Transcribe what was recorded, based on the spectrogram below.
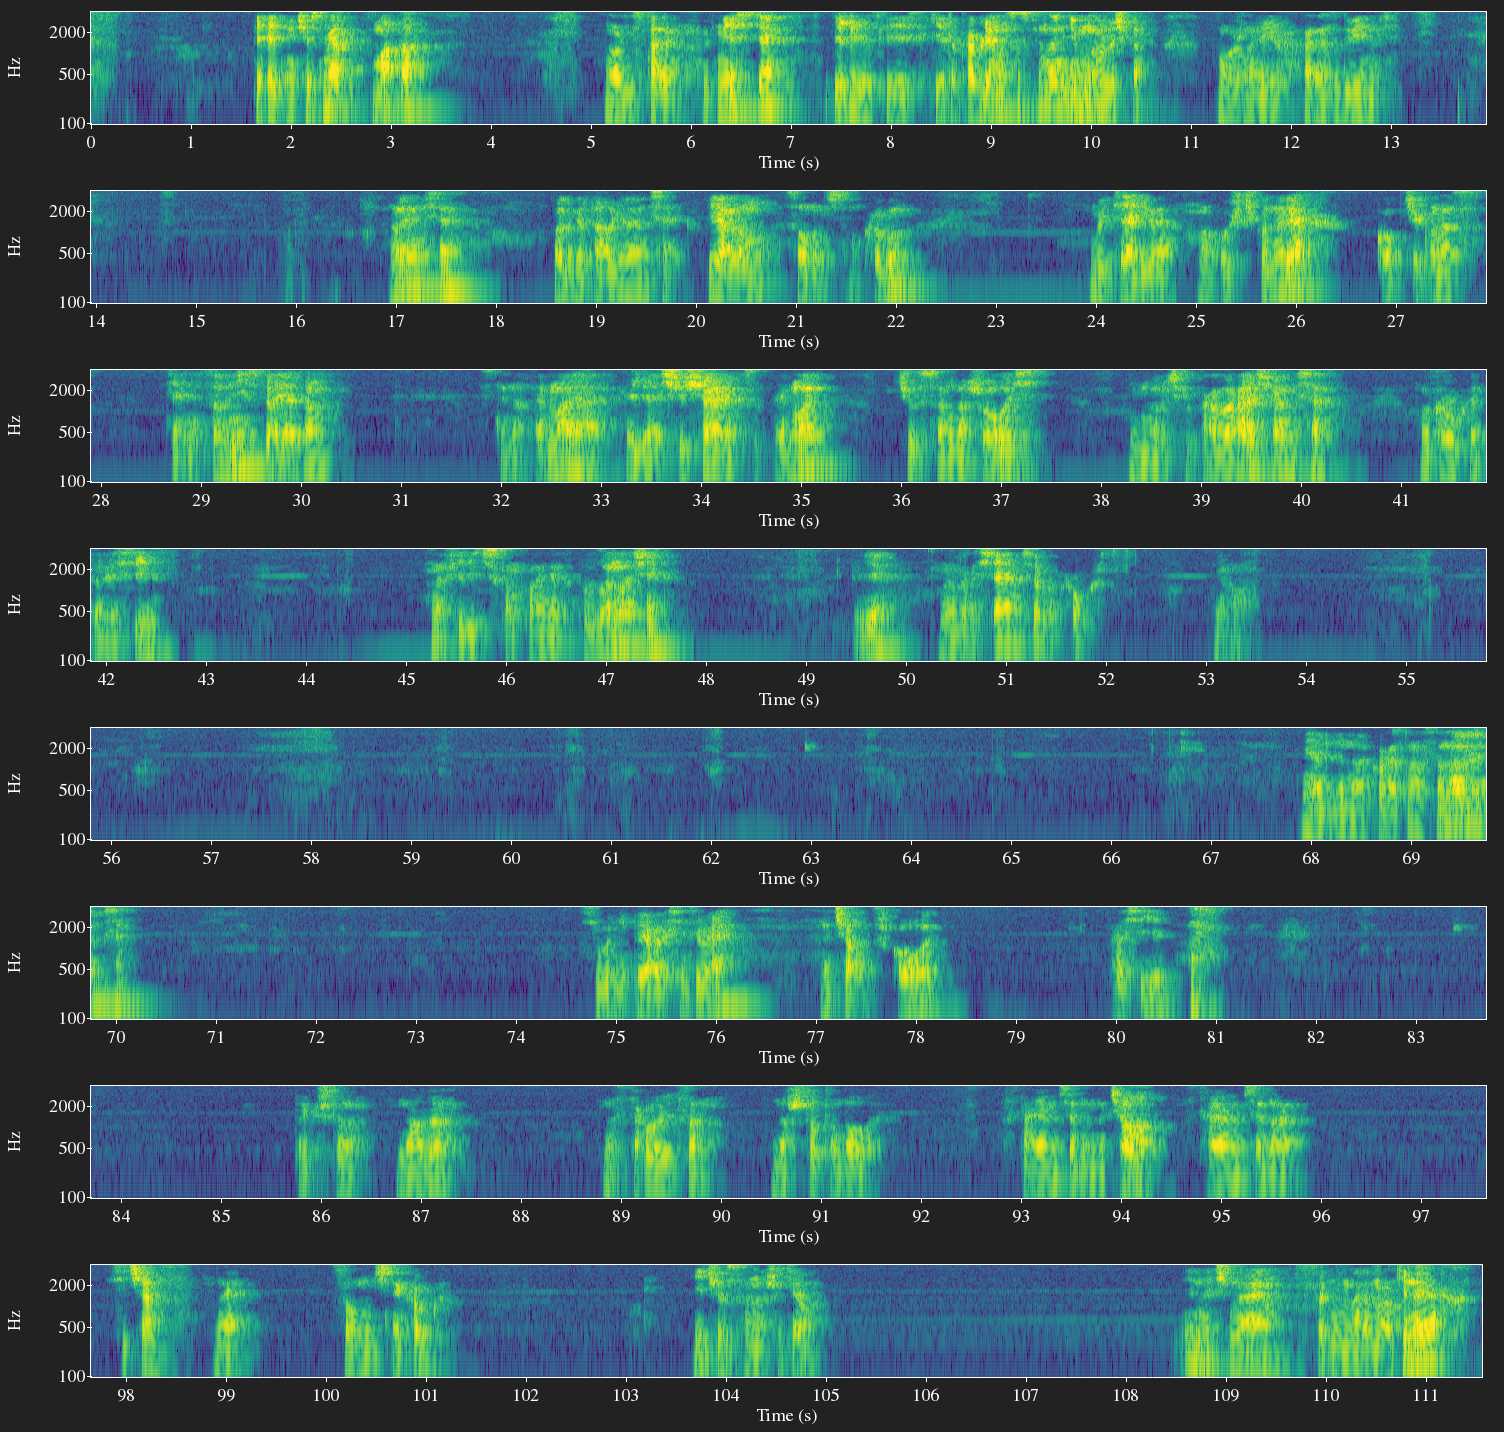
переднюю часть мата. Ноги ставим вместе. Или если есть какие-то проблемы со спиной, немножечко можно их раздвинуть. Становимся, подготавливаемся к первому солнечному кругу. Вытягиваем макушечку наверх, копчик у нас тянется вниз при этом. Спина прямая или ощущается прямой. Чувствуем нашу ось. Немножечко проворачиваемся вокруг этой оси. На физическом плане это позвоночник. И мы вращаемся вокруг него. Медленно, аккуратно останавливаемся. Сегодня 1 сентября, начало школы России. Так что надо настроиться на что-то новое. Ставимся на начало, ставимся на сейчас на солнечный круг и чувствуем наше тело. И начинаем, поднимаем руки наверх,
